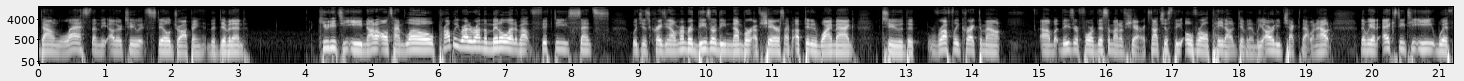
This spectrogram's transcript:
down less than the other two, it's still dropping the dividend. QDTE, not an all time low, probably right around the middle at about 50 cents, which is crazy. Now, remember, these are the number of shares. I've updated YMAG to the roughly correct amount. Um, but these are for this amount of share. It's not just the overall paid out dividend. We already checked that one out. Then we had XDTE with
